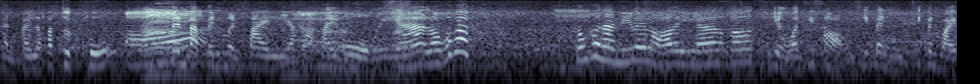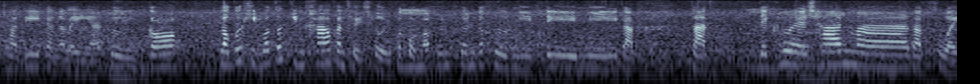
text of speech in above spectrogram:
หันไปแล้วแบบจุดพลุอ๋อเป็นแบบเป็นเหมือนไฟอะค่ะไฟโอ่งอย่างเงี้ยเราก็แบบ ต้องขนาดนี้เลยเหรออะไรเงี้ยแล้วก็อย่างวันที่สองที่เป็นที่เป็นไวท์ปาร์ตี้กันอะไรเงี้ยคือก็เราก็คิดว่าก็กินข้าวกันเฉยๆ ปรากฏว่าเพื่อนๆก็คือมีตีมมีแบบจัดเดคอเรชันมาแบบสวย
